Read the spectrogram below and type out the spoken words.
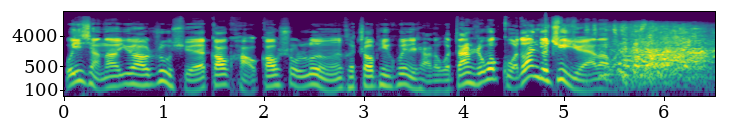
我一想到又要入学、高考、高数、论文和招聘会那啥的，我当时我果断就拒绝了。我。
